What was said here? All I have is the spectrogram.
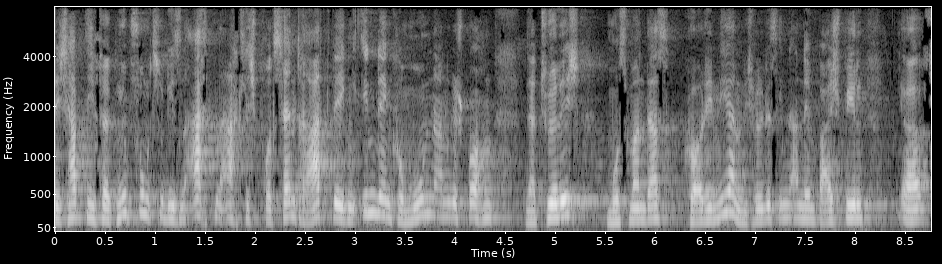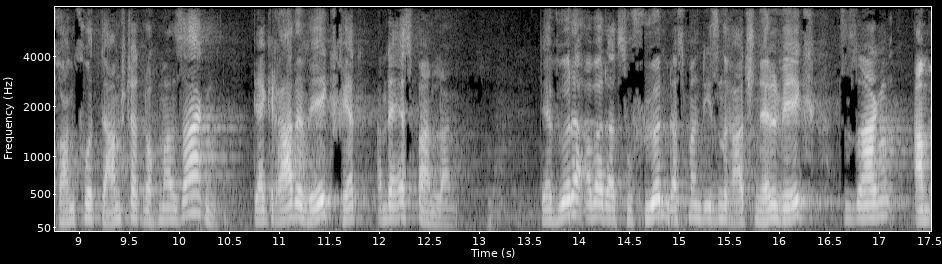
Ich habe die Verknüpfung zu diesen 88% Radwegen in den Kommunen angesprochen. Natürlich muss man das koordinieren. Ich will das Ihnen an dem Beispiel äh, Frankfurt-Darmstadt noch einmal sagen. Der gerade Weg fährt an der S-Bahn lang. Der würde aber dazu führen, dass man diesen Radschnellweg sozusagen am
